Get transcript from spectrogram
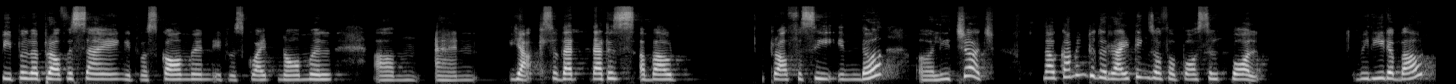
People were prophesying, it was common, it was quite normal. Um, and yeah, so that that is about prophecy in the early church. Now, coming to the writings of Apostle Paul, we read about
